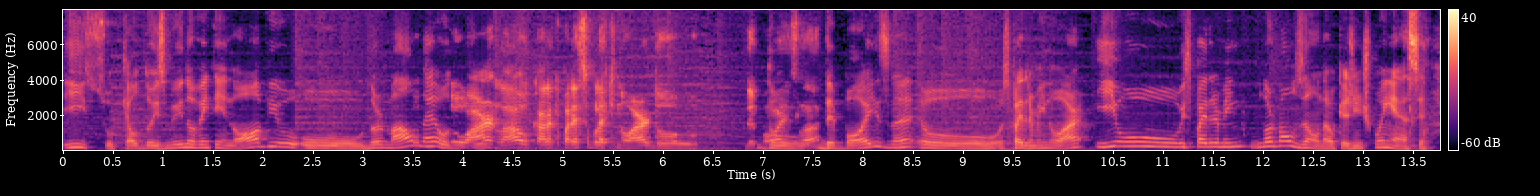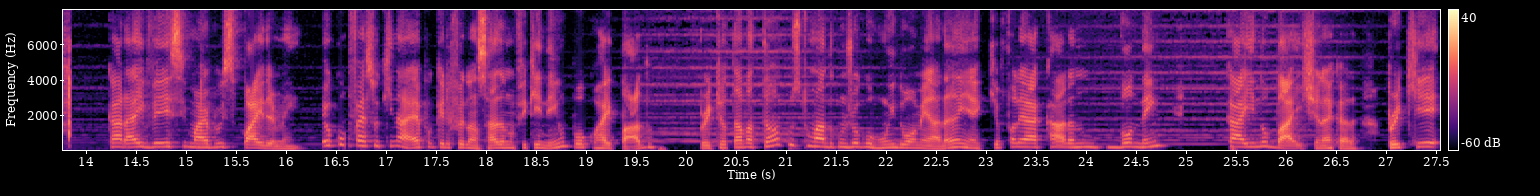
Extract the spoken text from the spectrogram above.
Isso, que é o 2099, o, o normal, né? O Noir lá, o cara que parece o Black Noir do The Boys do lá. The Boys, né? O, o Spider-Man Noir e o Spider-Man normalzão, né? O que a gente conhece. Cara, aí veio esse Marvel Spider-Man. Eu confesso que na época que ele foi lançado eu não fiquei nem um pouco hypado, porque eu tava tão acostumado com o jogo ruim do Homem-Aranha que eu falei, ah, cara, não vou nem cair no bait, né, cara? Porque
